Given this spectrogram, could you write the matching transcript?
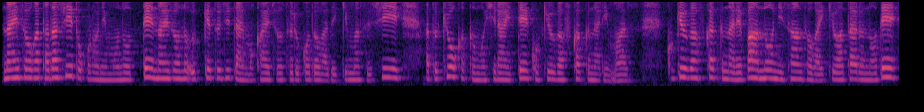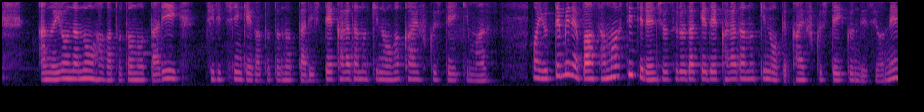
内臓が正しいところに戻って内臓のうっ血自体も解消することができますしあと胸郭も開いて呼吸が深くなります呼吸が深くなれば脳に酸素が行き渡るのであのいろんな脳波が整ったり自律神経が整ったりして体の機能が回復していきますまあ、言ってみればサマースティッチ練習するだけで体の機能って回復していくんですよね。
